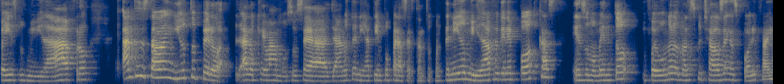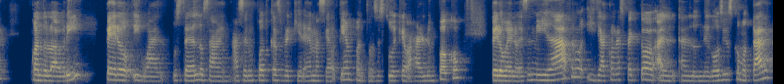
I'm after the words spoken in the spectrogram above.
Facebook, mi vida afro. Antes estaba en YouTube, pero a lo que vamos, o sea, ya no tenía tiempo para hacer tanto contenido. Mi vida afro tiene podcast. En su momento fue uno de los más escuchados en Spotify cuando lo abrí pero igual, ustedes lo saben, hacer un podcast requiere demasiado tiempo, entonces tuve que bajarlo un poco, pero bueno, esa es mi vida afro y ya con respecto a los negocios como tal,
